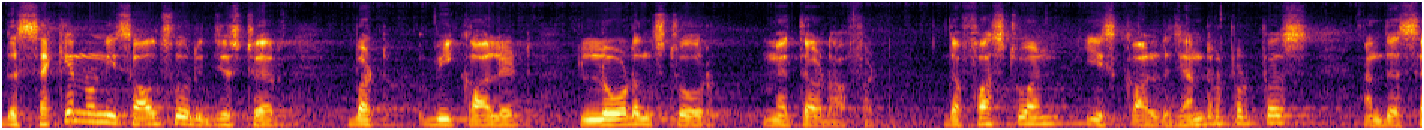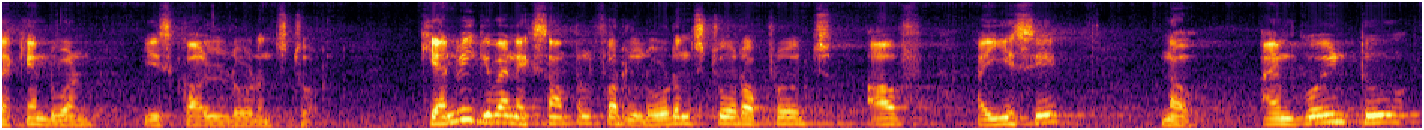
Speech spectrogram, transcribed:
the second one is also register but we call it load and store method of it. The first one is called general purpose and the second one is called load and store. Can we give an example for load and store approach of ISA? Now I am going to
